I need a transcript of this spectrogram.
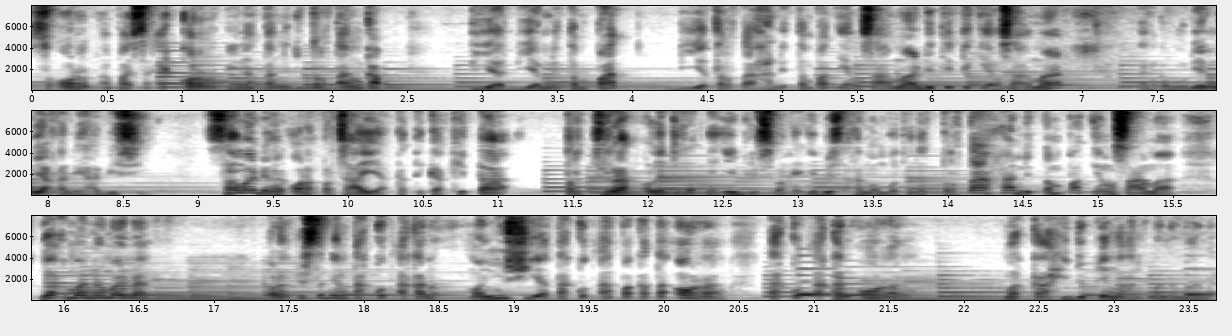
seorang apa seekor binatang itu tertangkap dia diam di tempat, dia tertahan di tempat yang sama, di titik yang sama, dan kemudian dia akan dihabisi. Sama dengan orang percaya, ketika kita terjerat oleh jeratnya iblis, maka iblis akan membuat kita tertahan di tempat yang sama, nggak ke mana-mana. Orang Kristen yang takut akan manusia, takut apa kata orang, takut akan orang, maka hidupnya nggak akan ke mana-mana.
